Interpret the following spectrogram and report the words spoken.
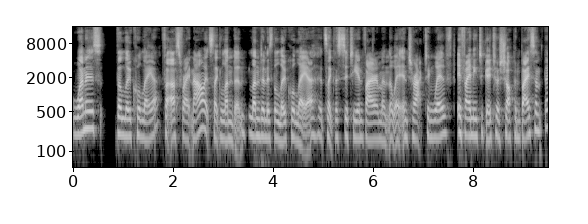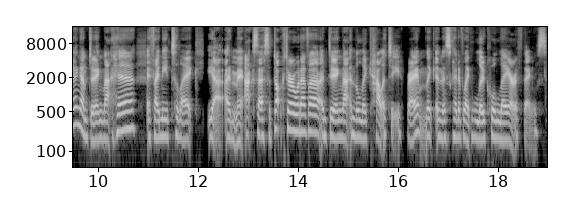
One is the local layer. For us right now, it's like London. London is the local layer. It's like the city environment that we're interacting with. If I need to go to a shop and buy something, I'm doing that here. If I need to, like, yeah, I don't know, access a doctor or whatever, I'm doing that in the locality, right? Like in this kind of like local layer of things.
